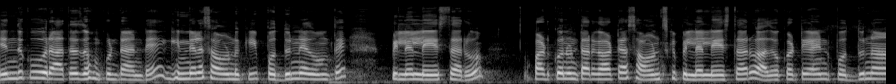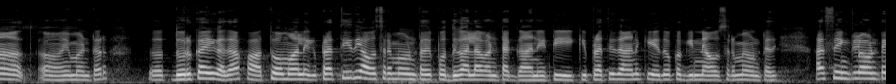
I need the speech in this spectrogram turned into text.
ఎందుకు రాత్రి తోముకుంటా అంటే గిన్నెల సౌండ్కి పొద్దున్నే తోమితే పిల్లలు లేస్తారు. పడుకొని ఉంటారు కాబట్టి ఆ సౌండ్స్కి పిల్లలు లేస్తారు. అదొకటి. అండ్ పొద్దున ఏమంటారు దొరకాయి కదా తోమాలకి ప్రతిదీ అవసరమే ఉంటుంది. పొద్దుగాల వంటకు కానీ టీకి ప్రతిదానికి ఏదో ఒక గిన్నె అవసరమే ఉంటుంది. ఆ సింక్లో ఉంటే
